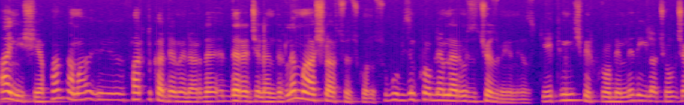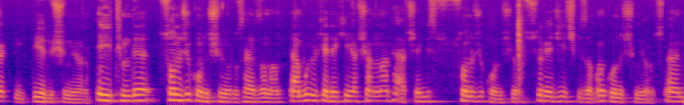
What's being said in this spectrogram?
Aynı işi yapan ama e, farklı kademelerde derecelendirilen maaşlar söz konusu. Bu bizim problemlerimizi çözmüyor ne yazık ki. Eğitimin hiçbir problemine de ilaç olacak değil diye düşünüyorum. Eğitimde sonucu konuşuyoruz her zaman. Yani bu ülkedeki yaşanılan her şey biz sonucu konuşuyoruz. Süreci hiçbir zaman konuşmuyoruz. Yani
